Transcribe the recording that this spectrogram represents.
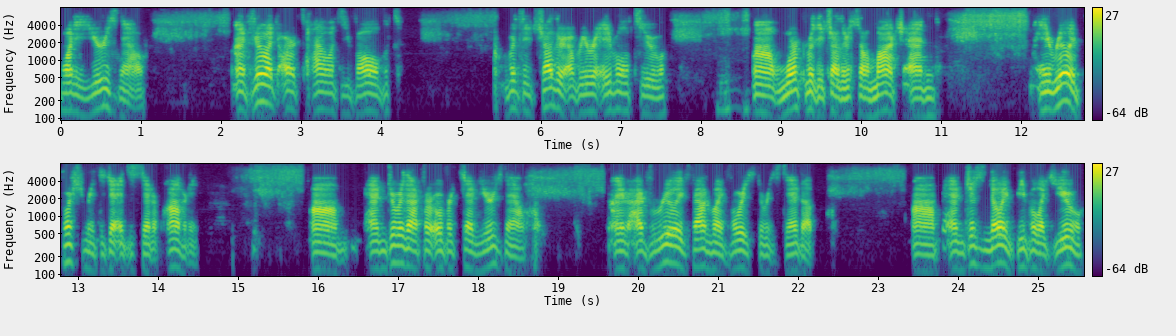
20 years now. I feel like our talents evolved with each other and we were able to uh, work with each other so much. And he really pushed me to get into stand up comedy. Um, and doing that for over 10 years now, I've, I've really found my voice doing stand up. Um, and just knowing people like you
